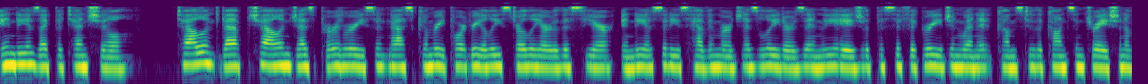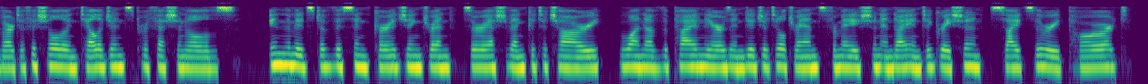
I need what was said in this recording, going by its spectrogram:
India's AI potential. Talent Gap Challenge As per a recent Nasscom report released earlier this year, India cities have emerged as leaders in the Asia Pacific region when it comes to the concentration of artificial intelligence professionals. In the midst of this encouraging trend, Suresh Venkatachari, one of the pioneers in digital transformation and AI integration, cites the report.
